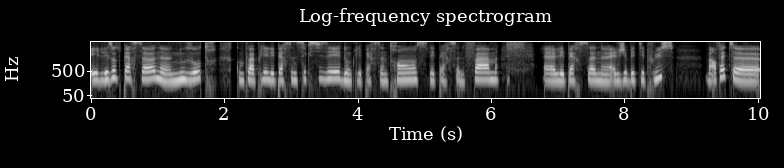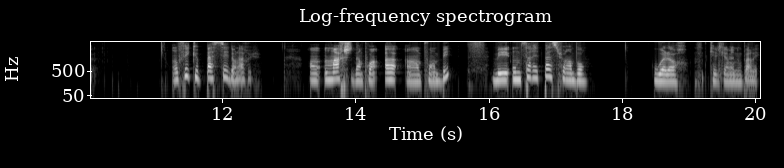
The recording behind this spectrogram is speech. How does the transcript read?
Et les autres personnes, nous autres, qu'on peut appeler les personnes sexisées, donc les personnes trans, les personnes femmes, euh, les personnes LGBT+, bah en fait, on fait que passer dans la rue on, marche d'un point A à un point B, mais on ne s'arrête pas sur un banc. Ou alors, quelqu'un vient nous parler.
